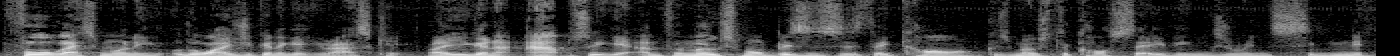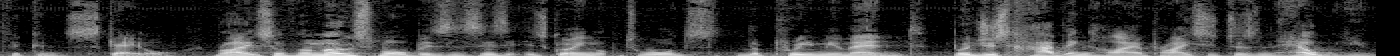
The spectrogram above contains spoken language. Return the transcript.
for less money. Otherwise, you're going to get your ass kicked. Right? You're going to absolutely get, and for most small businesses, they can't because most of the cost savings are in significant scale. Right? So for most small businesses, it's going up towards the premium end. But just having higher prices doesn't help you.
